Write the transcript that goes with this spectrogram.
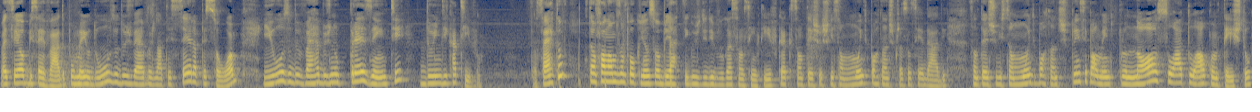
vai ser observado por meio do uso dos verbos na terceira pessoa e uso dos verbos no presente do indicativo. Tá certo? Então, falamos um pouquinho sobre artigos de divulgação científica, que são textos que são muito importantes para a sociedade, são textos que são muito importantes principalmente para o nosso atual contexto.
